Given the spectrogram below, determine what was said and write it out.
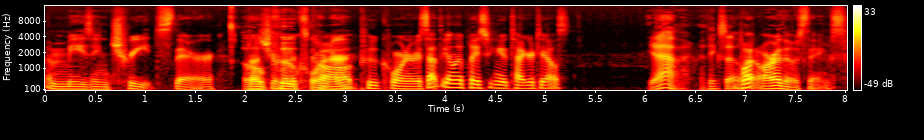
amazing treats there? Oh, Not sure Pooh Corner? called. Pooh Corner. Is that the only place you can get tiger tails? Yeah, I think so. What are those things?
